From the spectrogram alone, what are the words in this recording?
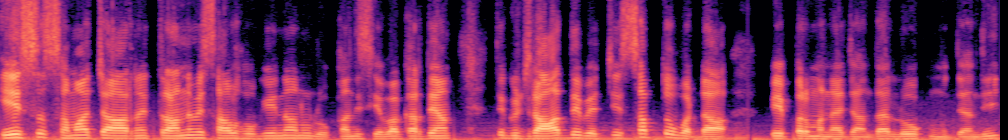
ਇਸ ਸਮਾਚਾਰ ਨੇ 93 ਸਾਲ ਹੋ ਗਏ ਇਹਨਾਂ ਨੂੰ ਲੋਕਾਂ ਦੀ ਸੇਵਾ ਕਰਦਿਆਂ ਤੇ ਗੁਜਰਾਤ ਦੇ ਵਿੱਚ ਇਹ ਸਭ ਤੋਂ ਵੱਡਾ ਪੇਪਰ ਮੰਨਿਆ ਜਾਂਦਾ ਲੋਕ ਮੁੱਦਿਆਂ ਦੀ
